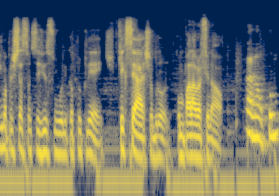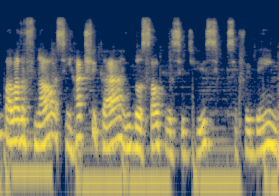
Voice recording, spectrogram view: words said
e uma prestação de serviço única para o cliente. O que, que você acha, Bruno, como palavra final? Ah, não, como palavra final, assim, ratificar, endossar o que você disse, você foi bem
